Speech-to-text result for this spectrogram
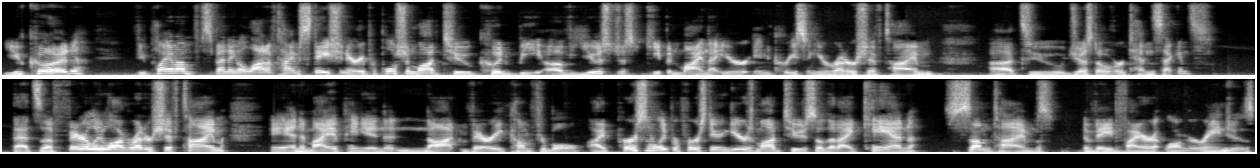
You could, if you plan on spending a lot of time stationary, Propulsion Mod 2 could be of use. Just keep in mind that you're increasing your rudder shift time uh, to just over 10 seconds. That's a fairly long rudder shift time, and in my opinion, not very comfortable. I personally prefer Steering Gears Mod 2 so that I can sometimes evade fire at longer ranges.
